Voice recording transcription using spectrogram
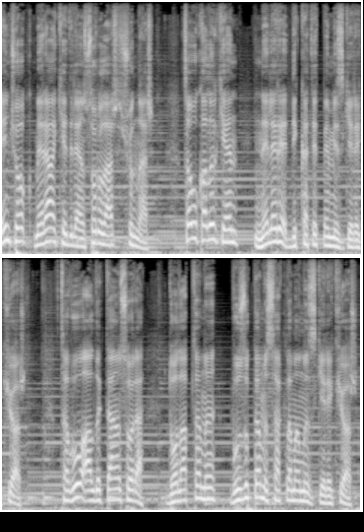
En çok merak edilen sorular şunlar. Tavuk alırken nelere dikkat etmemiz gerekiyor? Tavuğu aldıktan sonra dolapta mı, buzlukta mı saklamamız gerekiyor?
